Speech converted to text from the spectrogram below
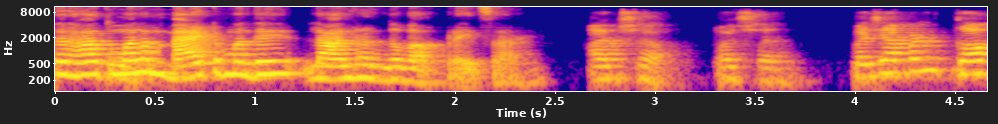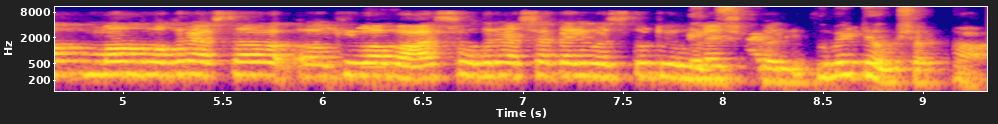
तर हा तुम्हाला हो. मॅटमध्ये लाल रंग वापरायचा आहे. अच्छा अच्छा. म्हणजे आपण कप मग वगैरे असा किंवा वास वगैरे अशा काही वस्तू Exactly. तुम्ही ठेवू शकता.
